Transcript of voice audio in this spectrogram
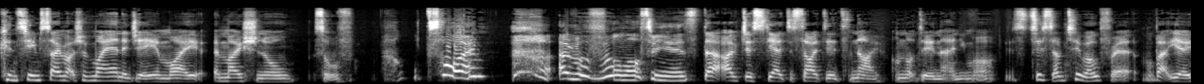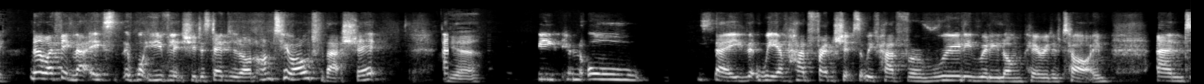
consumed so much of my energy and my emotional sort of time over the last few years that I've just yeah decided no I'm not doing that anymore. It's just I'm too old for it. What about you no, I think that is what you've literally just ended on. I'm too old for that shit. yeah we can all say that we have had friendships that we've had for a really, really long period of time. And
